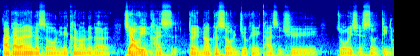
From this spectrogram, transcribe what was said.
大概在那个时候你可以看到那个交易开始，对，那个时候你就可以开始去做一些设定了。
